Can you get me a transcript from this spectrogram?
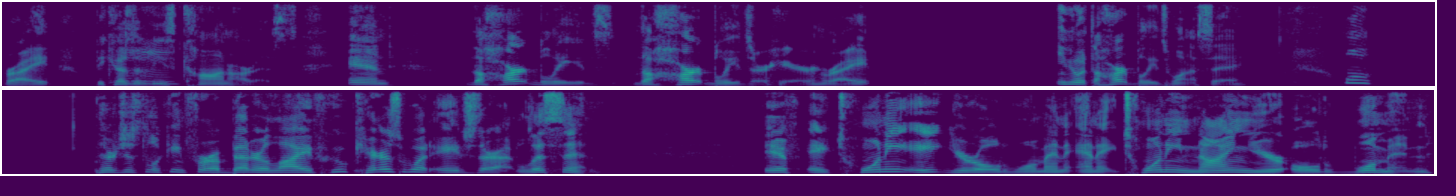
right? Because of Mhm. these con artists. And the heart bleeds, the heart bleeds are here, right? You know what the heart bleeds want to say? Well, they're just looking for a better life. Who cares what age they're at? Listen, if a 28 year old woman and a 29 year old woman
